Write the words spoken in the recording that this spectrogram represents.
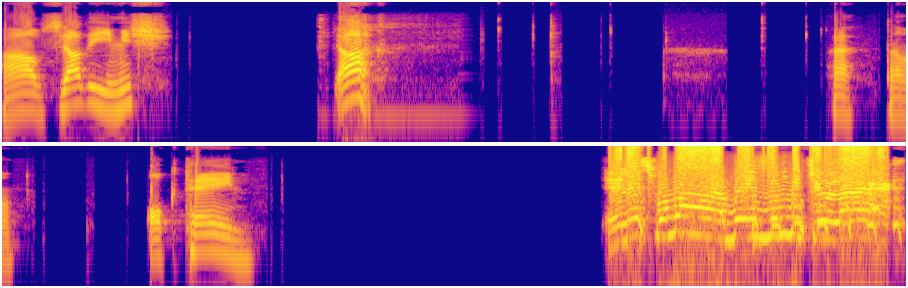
Aa bu silah da iyiymiş. Ya. Heh tamam. Octane. Enes baba benzin bitiyor lan.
